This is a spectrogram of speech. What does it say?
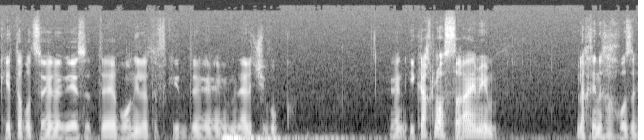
כי אתה רוצה לגייס את אה, רוני לתפקיד אה, מנהלת שיווק, כן, ייקח לו עשרה ימים להכין לך חוזה.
